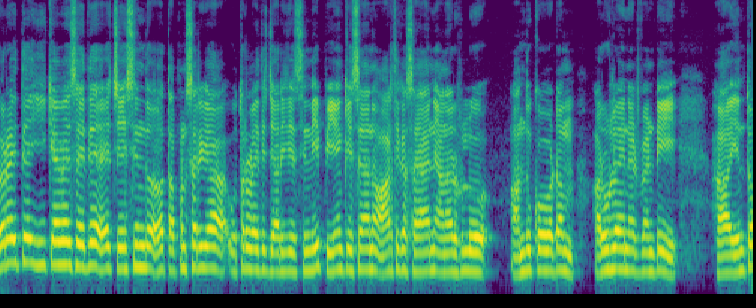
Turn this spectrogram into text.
ఎవరైతే ఈ కేవైసీ అయితే చేసిందో తప్పనిసరిగా ఉత్తర్వులు అయితే జారీ చేసింది. పిఎం కిసాన్ ఆర్థిక సాయాన్ని అనర్హులు అందుకోవటం అర్హులైనటువంటి ఎంతోమంది ఎంతో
